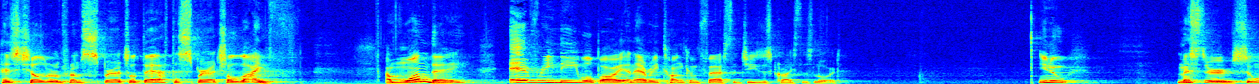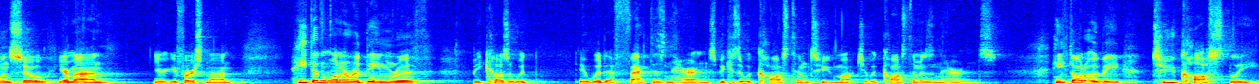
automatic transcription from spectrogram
his children from spiritual death to spiritual life. And one day, every knee will bow and every tongue confess that Jesus Christ is Lord. You know, Mr. So and so, your man, your, your first man, he didn't want to redeem Ruth because it would, it would affect his inheritance, because it would cost him too much. It would cost him his inheritance. He thought it would be too costly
